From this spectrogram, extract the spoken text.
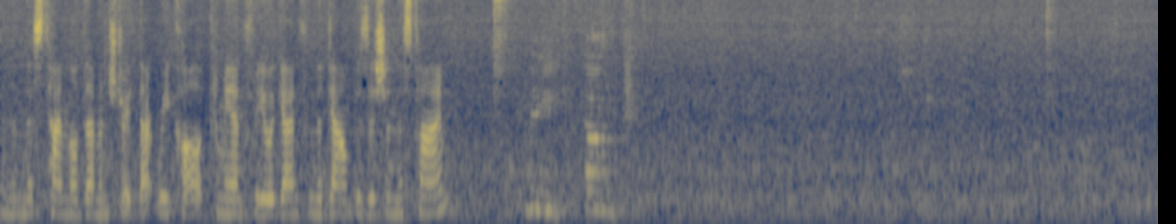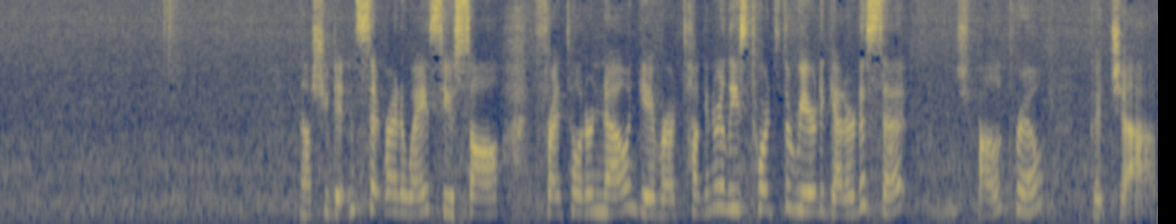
And then this time they'll demonstrate that recall command for you again from the down position this time. Come. Now she didn't sit right away, so you saw Fred told her no and gave her a tug and release towards the rear to get her to sit. She followed through. Good job.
